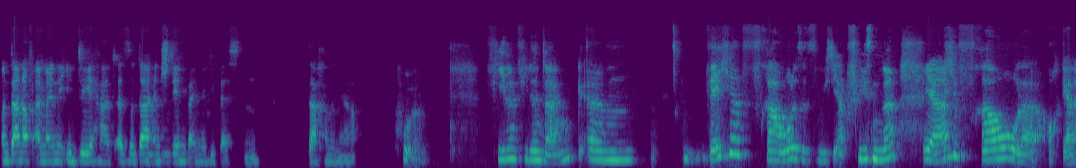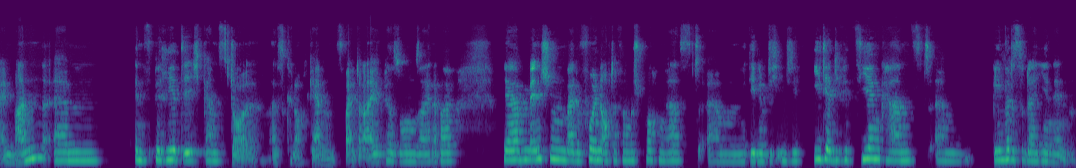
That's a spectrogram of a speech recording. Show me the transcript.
und dann auf einmal eine Idee hat. Also da mhm. entstehen bei mir die besten Sachen, ja. Cool. Vielen, vielen Dank. Ähm, welche Frau, das ist nämlich die abschließende, ja. welche Frau oder auch gerne ein Mann ähm, inspiriert dich ganz doll? Also es können auch gerne zwei, drei Personen sein, aber ja, Menschen, weil du vorhin auch davon gesprochen hast, ähm, mit denen du dich identifizieren kannst, ähm, wen würdest du da hier nennen?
